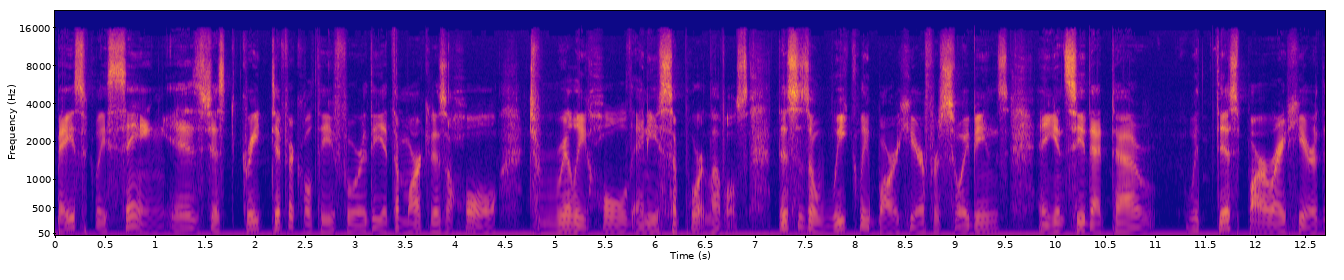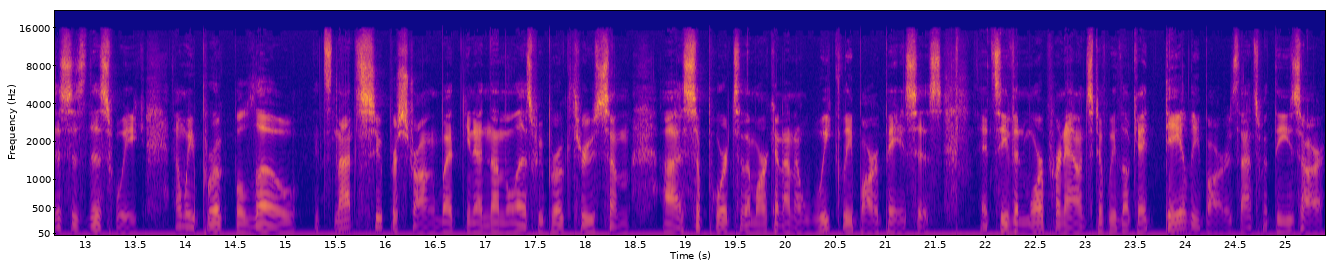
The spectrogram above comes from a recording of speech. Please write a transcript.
basically seeing is just great difficulty for the the market as a whole to really hold any support levels. This is a weekly bar here for soybeans, and you can see that uh, with this bar right here, this is this week, and we broke below. It's not super strong, but you know, nonetheless, we broke through some uh, support to the market on a weekly bar basis. It's even more pronounced if we look at daily bars. That's what these are.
